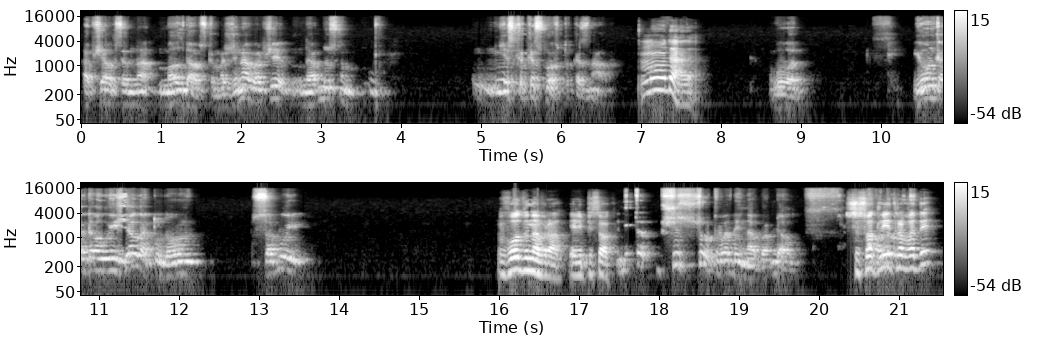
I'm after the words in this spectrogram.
общался на молдавском, а жена вообще на русском несколько слов только знала. Ну, да, да. Вот. И он, когда уезжал оттуда, он с собой Воду набрал или песок. литров 600 воды набавлял. 600 А литров воды?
